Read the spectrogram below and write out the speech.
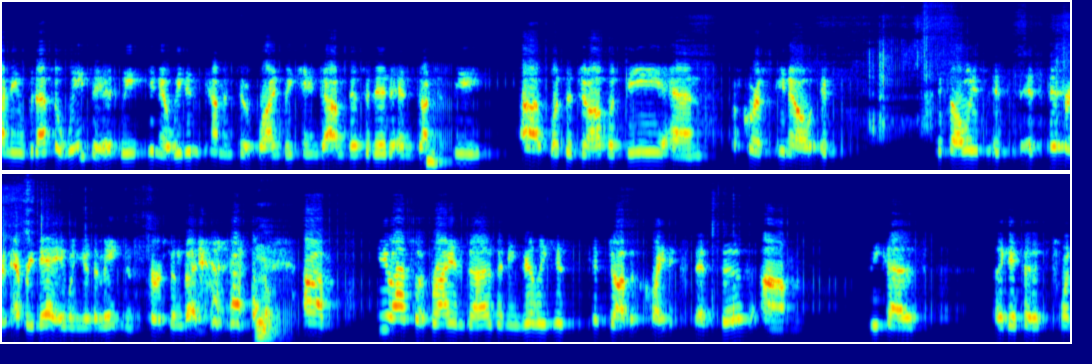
I mean, that's what we did. We, you know, we didn't come into it blind. We came down, visited, and got to see uh, what the job would be. And of course, you know, it's it's always it's it's different every day when you're the maintenance person. But Yeah. um, you ask what Brian does. I mean, really, his his job is quite extensive um, because, like I said, it's 20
